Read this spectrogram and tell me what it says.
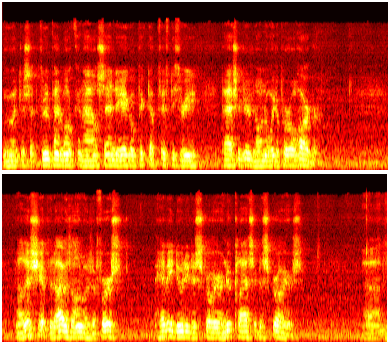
We went to through the Panama Canal. San Diego picked up 53 passengers and on the way to Pearl Harbor. Now this ship that I was on was the first heavy-duty destroyer, a new class of destroyers. Um,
